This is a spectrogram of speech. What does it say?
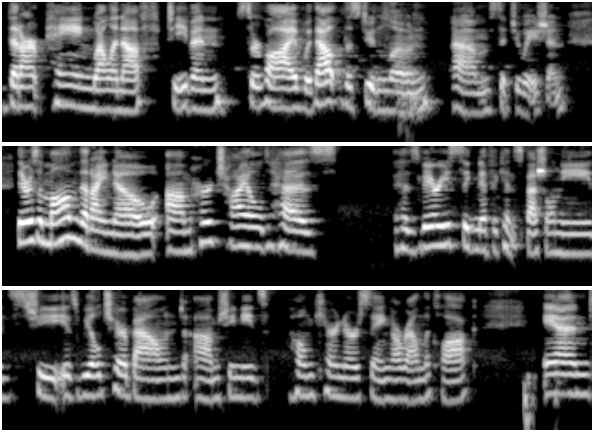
that aren't paying well enough to even survive without the student loan um, situation. There's a mom that I know. Um, her child has has very significant special needs. She is wheelchair bound. Um, she needs home care nursing around the clock, and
